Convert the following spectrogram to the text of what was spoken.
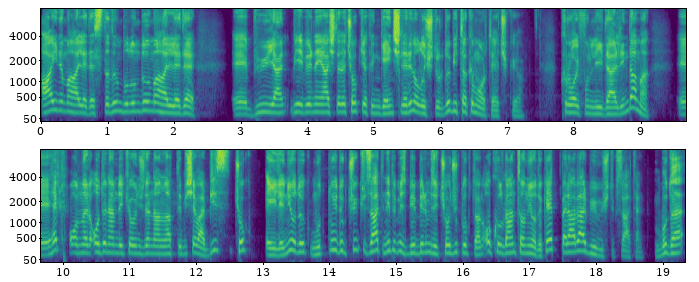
aynı mahallede, stadın bulunduğu mahallede e, büyüyen, birbirine yaşlara çok yakın gençlerin oluşturduğu bir takım ortaya çıkıyor. Cruyff'un liderliğinde ama e, hep onları o dönemdeki oyuncuların anlattığı bir şey var. Biz çok eğleniyorduk, mutluyduk çünkü zaten hepimiz birbirimizi çocukluktan, okuldan tanıyorduk. Hep beraber büyümüştük zaten. Bu da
